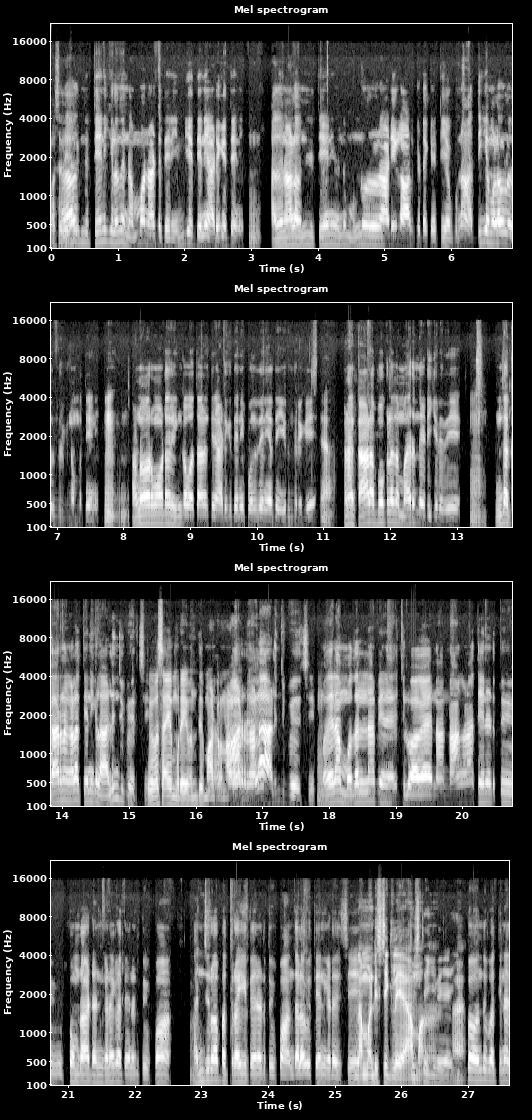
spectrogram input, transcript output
வசதியா அதாவது இந்த தேனீக்கள் வந்து நம்ம நாட்டு தேனி இந்திய தேனி அடுக்கு தேனி. அதனால வந்து இந்த தேனி வந்து முன்னூறு அடியில் ஆள்கிட்ட கேட்டி அப்படின்னா அதிக அளவுல இருந்திருக்கு நம்ம தேனி. அன்னோர மாவட்டம் எங்க பார்த்தாலும் தேனி அடுக்கு தேனி பொது தேனியா தான் இருந்திருக்கு ஆ. ஆனா காலப்போக்கில் இந்த மருந்து அடிக்கிறது. இந்த காரணங்களால தேனீக்கள் அழிஞ்சு போயிருச்சு விவசாய முறை வந்து மாற்றனால மாறுறதுனால அழிஞ்சு போயிருச்சு. முதல்ல முதல்ல சொல்லுவாங்க நான் நாங்களாம் தேன் எடுத்து விற்போம்டா டன் கணக்குல தேன் எடுத்து விற்போம் அஞ்சு ரூபா பத்து ரூபாய்க்கு தேன் எடுத்து விற்போம் அந்த அளவுக்கு தேன் கிடைச்சு நம்ம டிஸ்ட்ரிக்ட்லயே டிஸ்ட்ரிக்ட்லயே. இப்ப வந்து பாத்தீங்கன்னா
